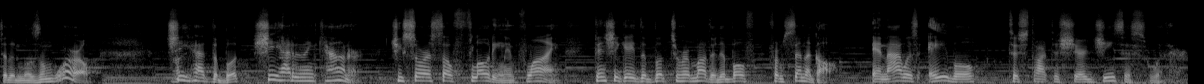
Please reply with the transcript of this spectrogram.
to the Muslim world. She had the book, she had an encounter. She saw herself floating and flying. Then she gave the book to her mother. They're both from Senegal. And I was able to start to share Jesus with her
